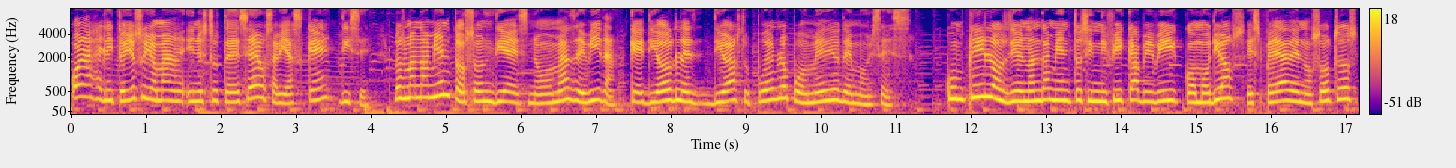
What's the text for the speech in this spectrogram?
Hola, Angelito, yo soy Omar y nuestro deseo, ¿sabías qué? Dice, los mandamientos son diez normas de vida que Dios les dio a su pueblo por medio de Moisés. Cumplir los diez mandamientos significa vivir como Dios espera de nosotros.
